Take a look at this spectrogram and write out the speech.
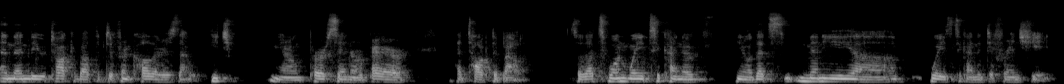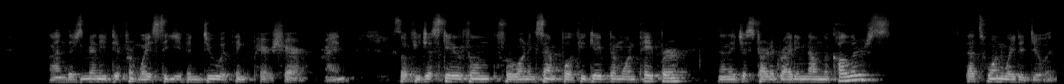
and then they would talk about the different colors that each you know person or pair had talked about. So that's one way to kind of you know, that's many uh, ways to kind of differentiate. And there's many different ways to even do a think, pair, share, right? So if you just gave them, for one example, if you gave them one paper and they just started writing down the colors, that's one way to do it.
